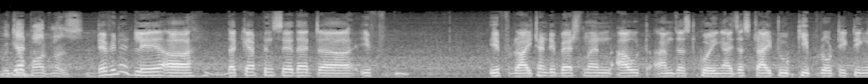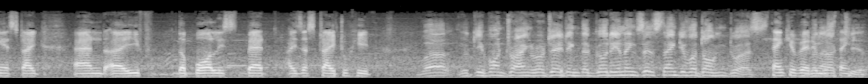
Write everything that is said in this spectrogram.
with yeah, your partners. Definitely, uh, the captain said that uh, if if right-handed batsman out, I'm just going. I just try to keep rotating a strike, and uh, if the ball is bad, I just try to hit. Well, you keep on trying rotating the good innings. Thank you for talking to us. Thank you very good much. Thank you. you.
